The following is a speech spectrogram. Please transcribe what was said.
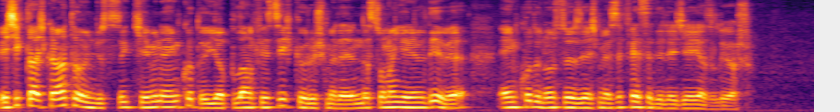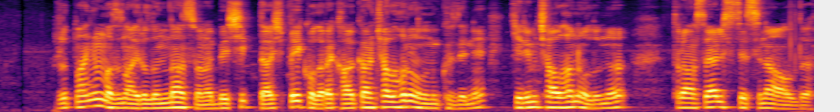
Beşiktaş kanat oyuncusu Kevin Enkudu yapılan fesih görüşmelerinde sona gelindiği ve Enkudu'nun sözleşmesi feshedileceği yazılıyor. Rıdvan Yılmaz'ın ayrılığından sonra Beşiktaş bek olarak Hakan Çalhanoğlu'nun kuzeni Kerim Çalhanoğlu'nu transfer listesine aldı.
